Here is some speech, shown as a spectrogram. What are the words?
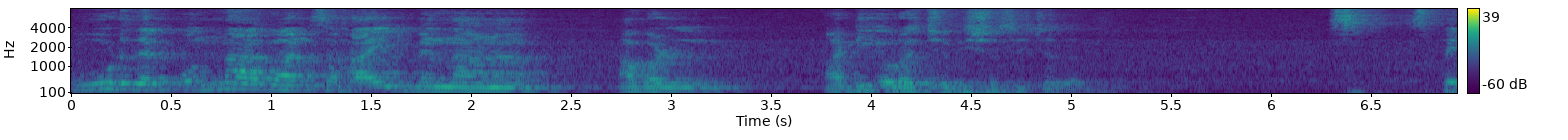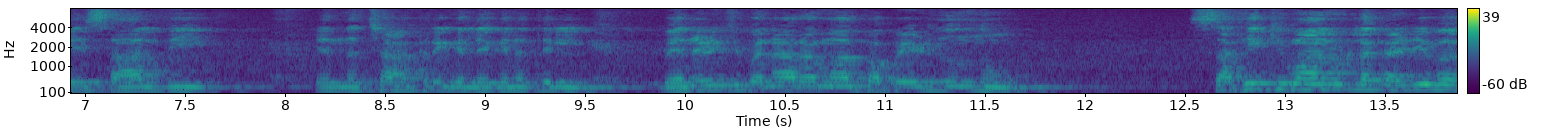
കൂടുതൽ ഒന്നാകാൻ സഹായിക്കുമെന്നാണ് അവൾ അടിയുറച്ചു വിശ്വസിച്ചത്. സ്പേസ് ആൽവി എന്ന ചാക്രിക ലേഖനത്തിൽ ബെനഡിക്ട് ബനാറമാർ പപ്പ എഴുതുന്നു സഹിക്കുവാനുള്ള കഴിവ്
